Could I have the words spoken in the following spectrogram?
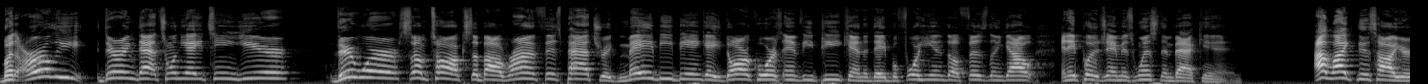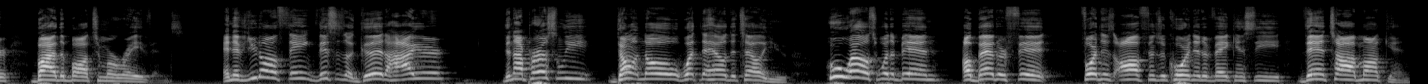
but early during that 2018 year, there were some talks about Ryan Fitzpatrick maybe being a dark horse MVP candidate before he ended up fizzling out and they put Jameis Winston back in. I like this hire by the Baltimore Ravens. And if you don't think this is a good hire, then I personally don't know what the hell to tell you. Who else would have been a better fit for this offensive coordinator vacancy than Todd Monken?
